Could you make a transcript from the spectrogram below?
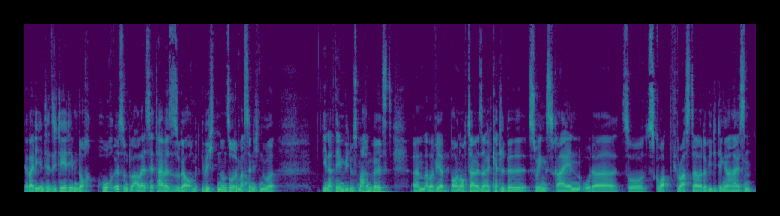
ja, weil die Intensität eben doch hoch ist und du arbeitest ja teilweise sogar auch mit Gewichten und so. Du genau. machst ja nicht nur je nachdem, wie du es machen willst. Ähm, aber wir bauen auch teilweise halt Kettlebell-Swings rein oder so Squat-Thruster oder wie die Dinger heißen.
